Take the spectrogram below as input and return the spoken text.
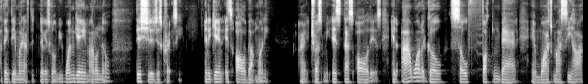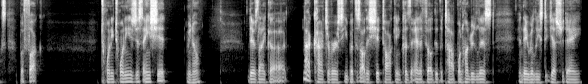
I think they might have to. There's gonna be one game. I don't know. This shit is just crazy. And again, it's all about money. All right, trust me, it's that's all it is. And I want to go so fucking bad and watch my Seahawks, but fuck, 2020 is just ain't shit, you know? There's like a, not controversy, but there's all this shit talking because the NFL did the top 100 list and they released it yesterday.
